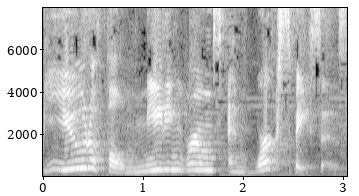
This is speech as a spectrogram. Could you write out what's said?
beautiful meeting rooms and workspaces,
